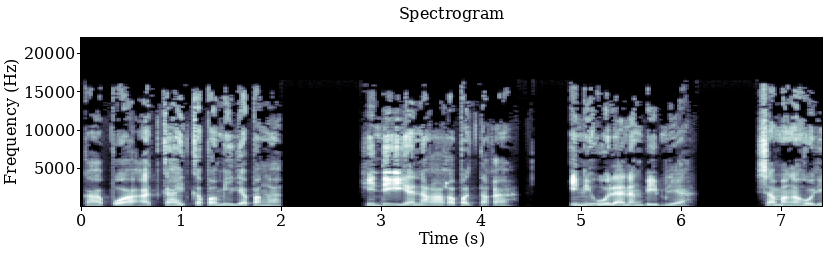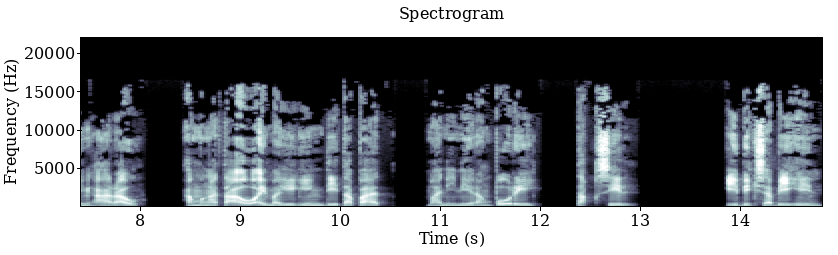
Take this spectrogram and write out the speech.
kapwa at kahit kapamilya pa nga. Hindi iyan nakakapagtaka. Inihula ng Biblia. Sa mga huling araw, ang mga tao ay magiging di tapat, maninirang puri, taksil. Ibig sabihin,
